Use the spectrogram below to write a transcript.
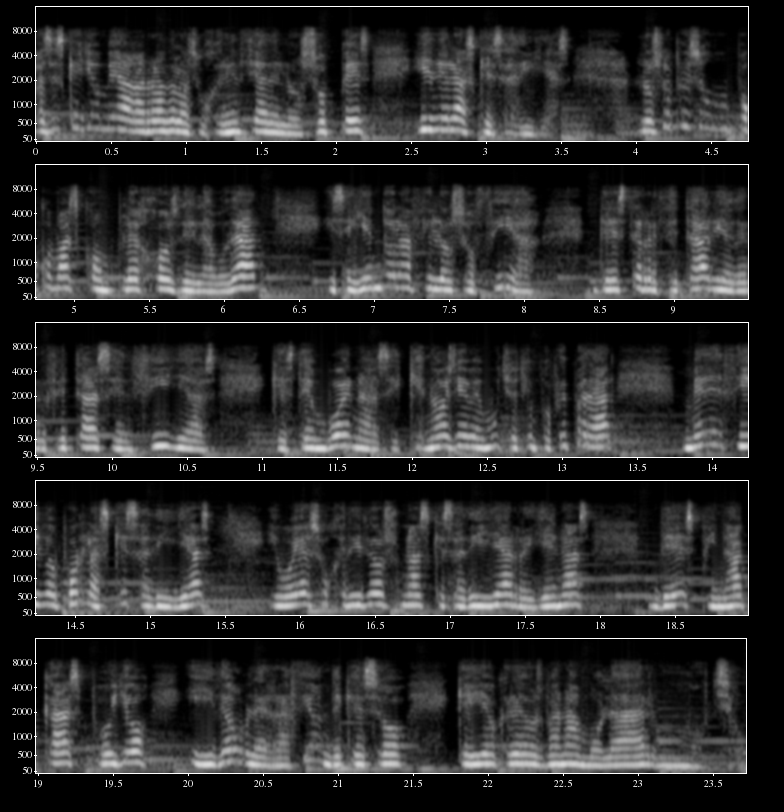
así es que yo me he agarrado la sugerencia de los sopes y de las quesadillas. Los sopes son un poco más complejos de elaborar y siguiendo la filosofía de este recetario de recetas sencillas que estén buenas y que no os lleve mucho tiempo preparar, me decido por las quesadillas y voy a sugeriros unas quesadillas rellenas de espinacas, pollo y doble ración de queso que yo creo os van a molar mucho.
